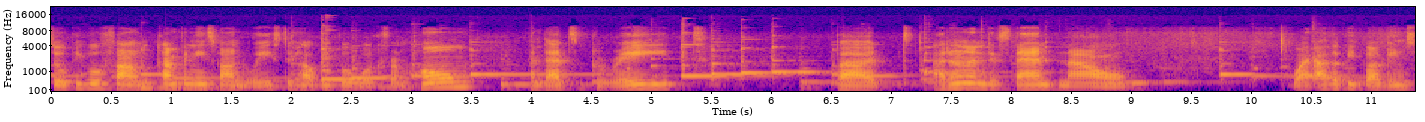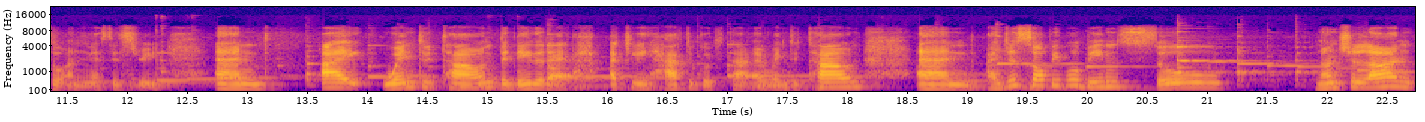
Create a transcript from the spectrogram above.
So people found companies found ways to help people work from home, and that's great. But I don't understand now why other people are being so unnecessary. And I went to town the day that I actually had to go to town. I went to town and I just saw people being so nonchalant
